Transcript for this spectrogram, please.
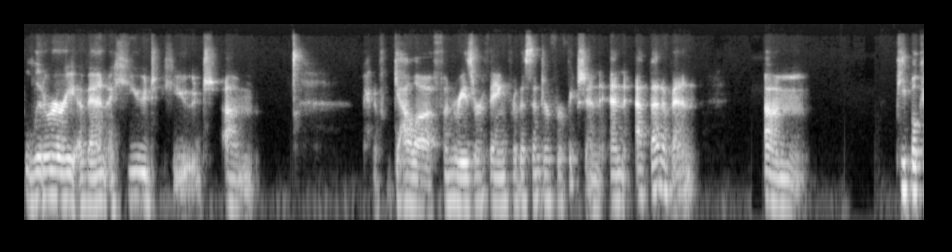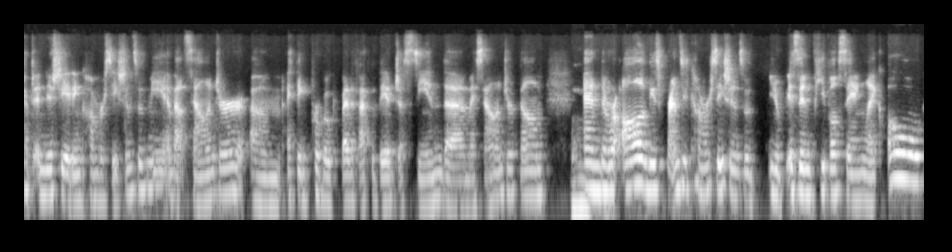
literary event, a huge, huge um, kind of gala fundraiser thing for the Center for Fiction. And at that event, um, people kept initiating conversations with me about Salinger. Um, I think provoked by the fact that they had just seen the my Salinger film, mm-hmm. and there were all of these frenzied conversations with you know, is in people saying like, "Oh,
